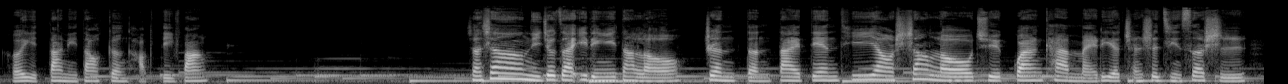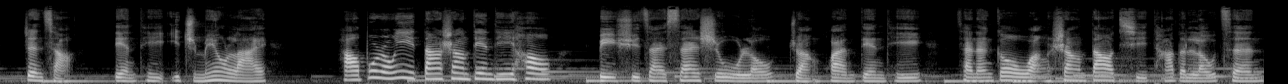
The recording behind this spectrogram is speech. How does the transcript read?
可以带你到更好的地方。想象你就在一零一大楼，正等待电梯要上楼去观看美丽的城市景色时，正巧电梯一直没有来。好不容易搭上电梯后，必须在三十五楼转换电梯，才能够往上到其他的楼层。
